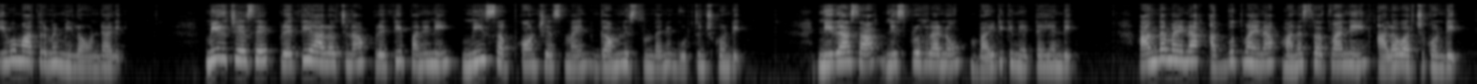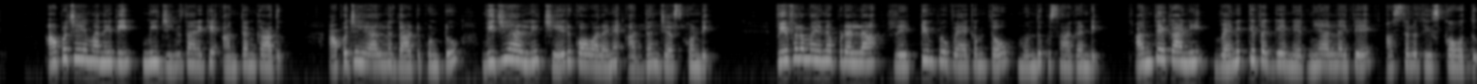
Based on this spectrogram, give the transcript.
ఇవి మాత్రమే మీలో ఉండాలి. మీరు చేసే ప్రతి ఆలోచన ప్రతి పనిని మీ సబ్ కాన్షియస్ మైండ్ గమనిస్తుందని గుర్తుంచుకోండి. నిరాశ నిస్పృహలను బయటికి నెట్టేయండి. అందమైన అద్భుతమైన మనస్తత్వాన్ని అలవర్చుకోండి. అపజయం అనేది మీ జీవితానికి అంతం కాదు. అపజయాలను దాటుకుంటూ విజయాల్ని చేరుకోవాలని అర్థం చేసుకోండి. విఫలమైనప్పుడల్లా రెట్టింపు వేగంతో ముందుకు సాగండి. అంతేకాని వెనక్కి తగ్గే నిర్ణయాలనైతే అస్సలు తీసుకోవద్దు.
